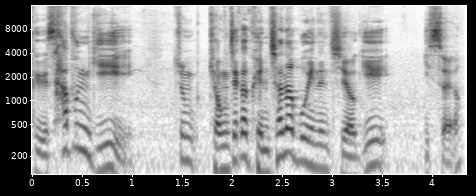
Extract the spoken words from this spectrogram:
그 4분기 좀 경제가 괜찮아 보이는 지역이 있어요?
